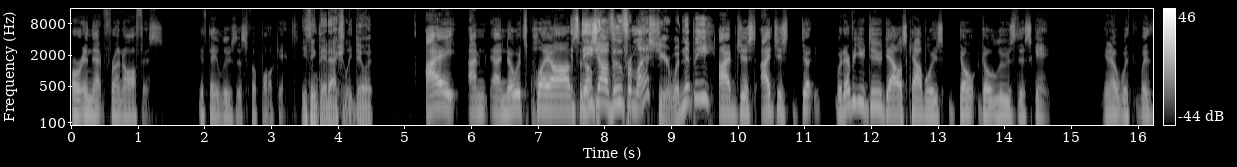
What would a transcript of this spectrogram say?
or in that front office if they lose this football game. You think they'd actually do it? I I'm I know it's playoffs. It's deja vu from last year, wouldn't it be? I'm just I just whatever you do, Dallas Cowboys, don't go lose this game. You know, with with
